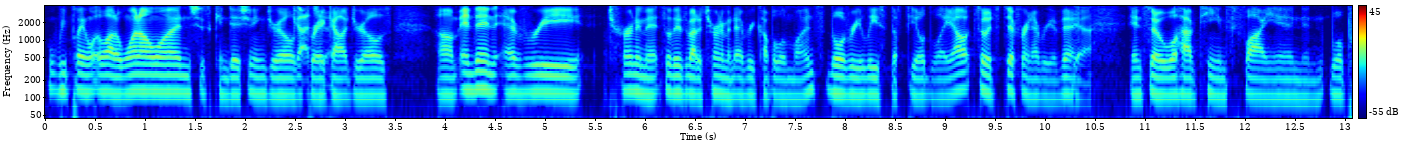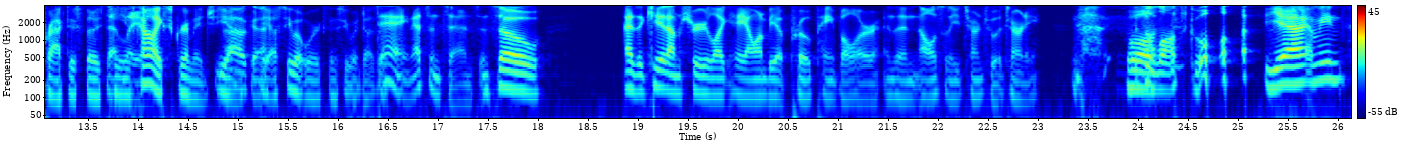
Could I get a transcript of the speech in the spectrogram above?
we play a lot of one-on-ones, just conditioning drills, Gotcha. breakout drills, um, and then every tournament. So there's about a tournament every couple of months. They'll release the field layout, so it's different every event. yeah. And so we'll have teams fly in and we'll practice those That teams, kind of like scrimmage. Yeah, Oh, okay. yeah. See what works and see what doesn't. Dang, that's intense. And so, as a kid, I'm sure you're like, hey, I want to be a pro paintballer, and then all of a sudden you turn to attorney. it's a law school. Yeah, I mean,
